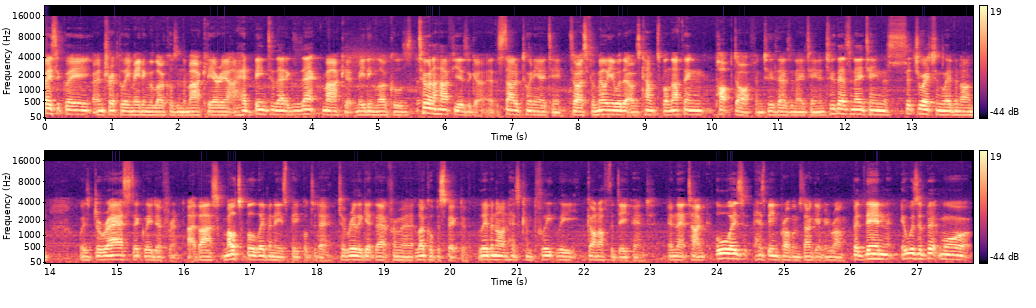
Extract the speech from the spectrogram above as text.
basically, in Tripoli, meeting the locals in the market area, I had been to that exact market meeting locals two and a half years ago at the start of 2018. So I was familiar with it, I was comfortable, nothing popped off in 2018. In 2018, the situation in Lebanon was drastically different. I've asked multiple Lebanese people today to really get that from a local perspective. Lebanon has completely gone off the deep end in that time. Always has been problems, don't get me wrong. But then it was a bit more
